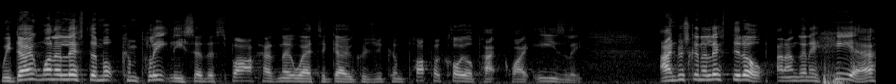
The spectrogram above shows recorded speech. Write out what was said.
we don't want to lift them up completely so the spark has nowhere to go because you can pop a coil pack quite easily. I'm just going to lift it up and I'm going to hear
